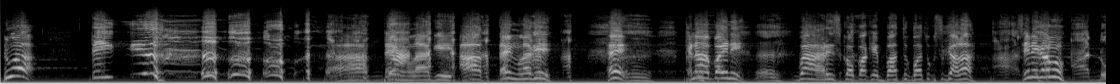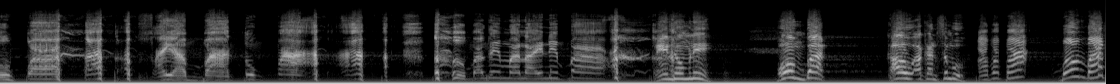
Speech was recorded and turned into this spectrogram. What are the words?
Dua! Tiga! lagi, ateng lagi. Hei, kenapa ini? Baris kau pakai batuk-batuk segala. Sini kamu. Aduh, Pak. Saya batuk, Pak. Bagaimana ini, Pak? Minum nih. Bombat. Kau akan sembuh. Apa, Pak? Bombat?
